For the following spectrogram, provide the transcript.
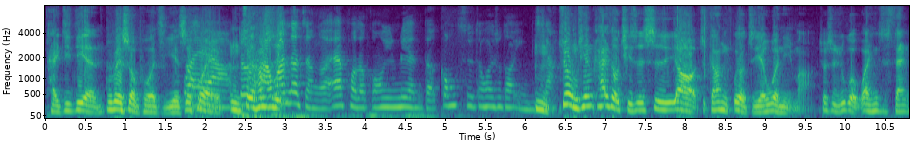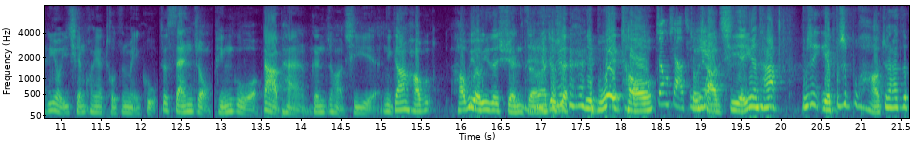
台积电不会受波及，也是会。啊、嗯，所以台湾的整个 Apple 的供应链的公司都会受到影响。嗯，所以我们今天开头其实是要，就刚刚我有直接问你嘛，就是如果万一是三，你有一千块钱投资美股，这三种苹果、大盘跟中小企业，你刚刚毫不毫不犹豫的选择了，就是你不会投中小企业，中小企业，因为它不是也不是不好，就它是。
